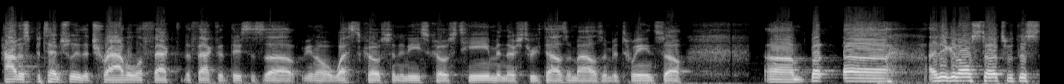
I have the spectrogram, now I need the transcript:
How does potentially the travel affect the fact that this is a you know a West Coast and an East Coast team, and there's 3,000 miles in between. So, um, but uh, I think it all starts with this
